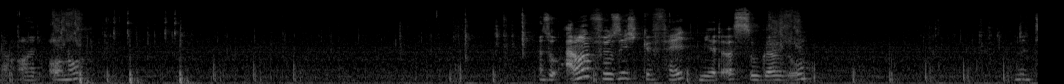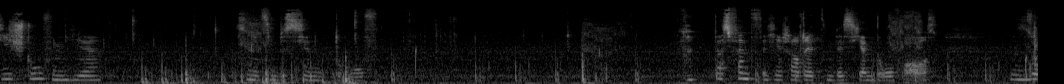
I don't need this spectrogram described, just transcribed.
Da halt auch noch. Also an und für sich gefällt mir das sogar so. Nur die Stufen hier sind jetzt ein bisschen doof. Das Fenster hier schaut jetzt ein bisschen doof aus. So,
